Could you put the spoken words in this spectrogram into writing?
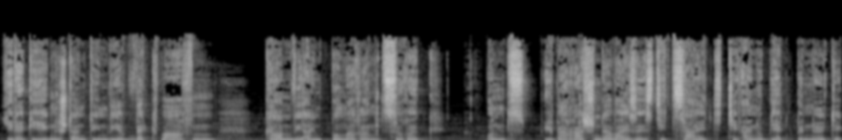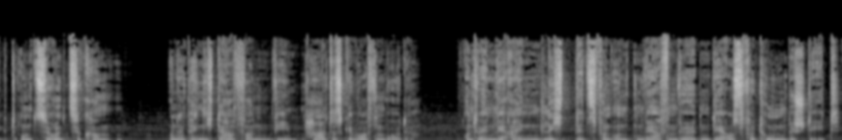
Jeder Gegenstand, den wir wegwarfen, kam wie ein Bumerang zurück. Und überraschenderweise ist die Zeit, die ein Objekt benötigt, um zurückzukommen, unabhängig davon, wie hart es geworfen wurde. Und wenn wir einen Lichtblitz von unten werfen würden, der aus Photonen besteht,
